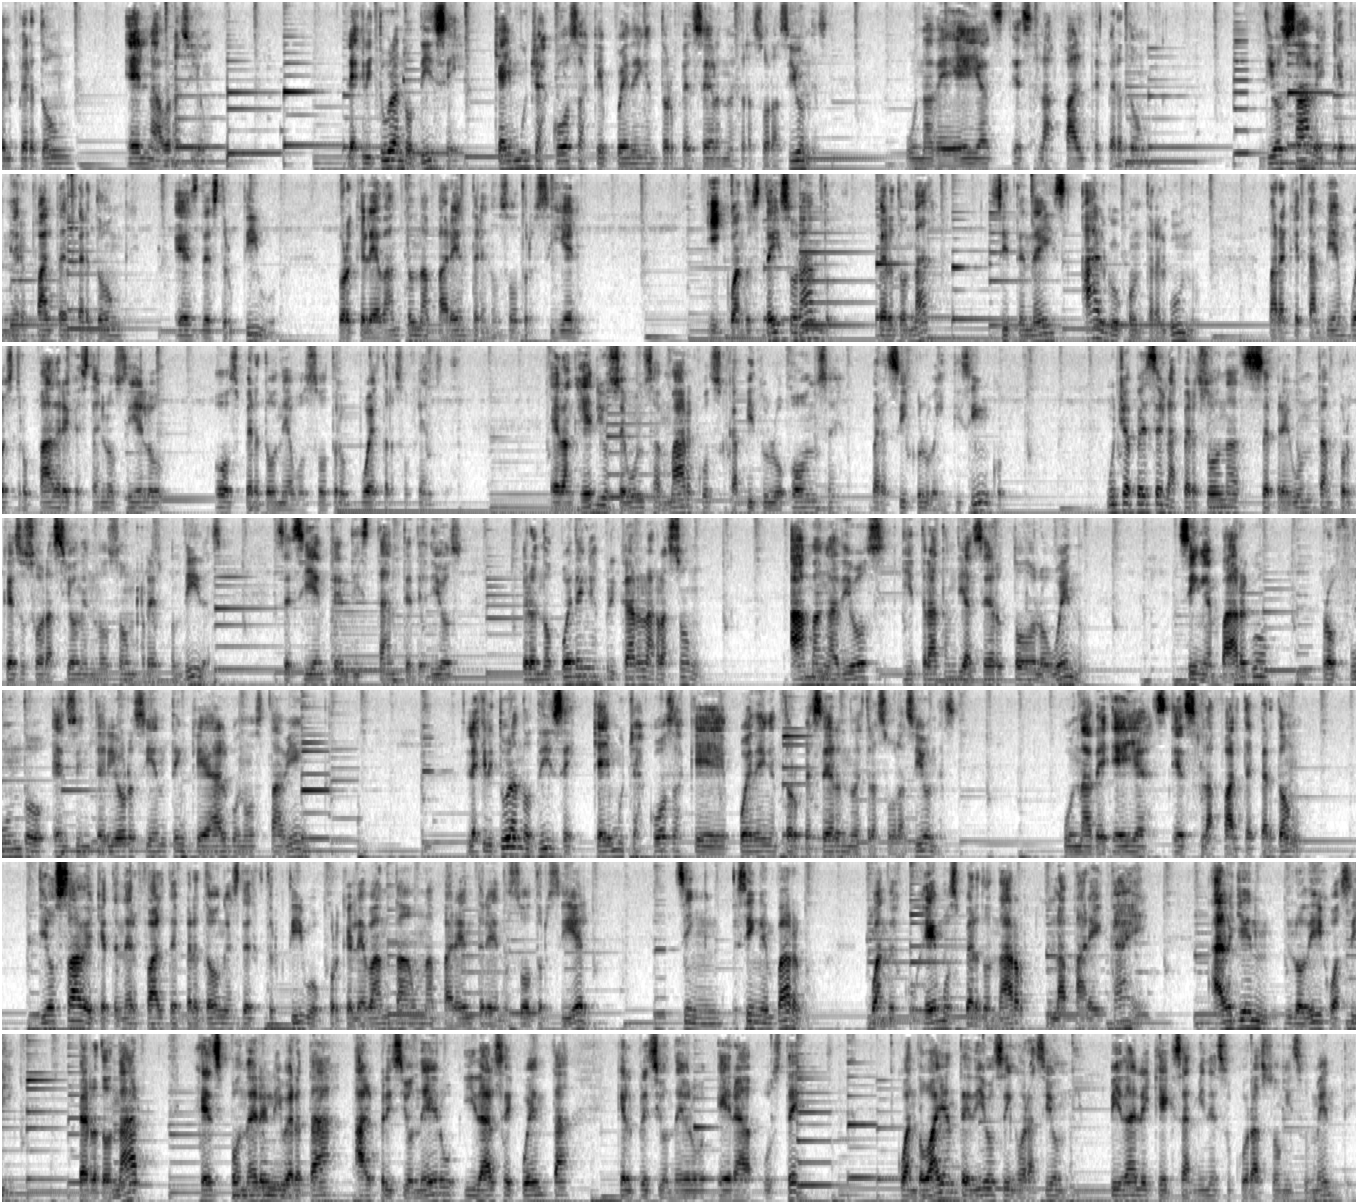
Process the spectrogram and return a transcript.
el perdón en la oración. La escritura nos dice que hay muchas cosas que pueden entorpecer nuestras oraciones. Una de ellas es la falta de perdón. Dios sabe que tener falta de perdón es destructivo porque levanta una pared entre nosotros y Él. Y cuando estéis orando, perdonad si tenéis algo contra alguno, para que también vuestro Padre que está en los cielos os perdone a vosotros vuestras ofensas. Evangelio según San Marcos capítulo 11 versículo 25. Muchas veces las personas se preguntan por qué sus oraciones no son respondidas, se sienten distantes de Dios, pero no pueden explicar la razón. Aman a Dios y tratan de hacer todo lo bueno. Sin embargo, profundo en su interior sienten que algo no está bien. La escritura nos dice que hay muchas cosas que pueden entorpecer nuestras oraciones. Una de ellas es la falta de perdón. Dios sabe que tener falta de perdón es destructivo porque levanta una pared entre nosotros y Él. Sin, sin embargo, cuando escogemos perdonar, la pared cae. Alguien lo dijo así, perdonar es poner en libertad al prisionero y darse cuenta que el prisionero era usted. Cuando vaya ante Dios en oración, pídale que examine su corazón y su mente.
